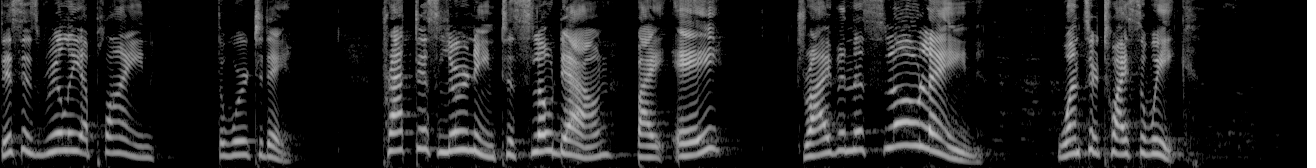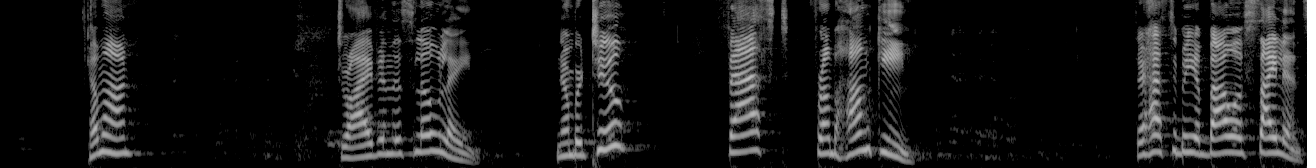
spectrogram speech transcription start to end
This is really applying the word today. Practice learning to slow down by A, drive in the slow lane once or twice a week. Come on. Drive in the slow lane. Number two, fast from honking. There has to be a vow of silence.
